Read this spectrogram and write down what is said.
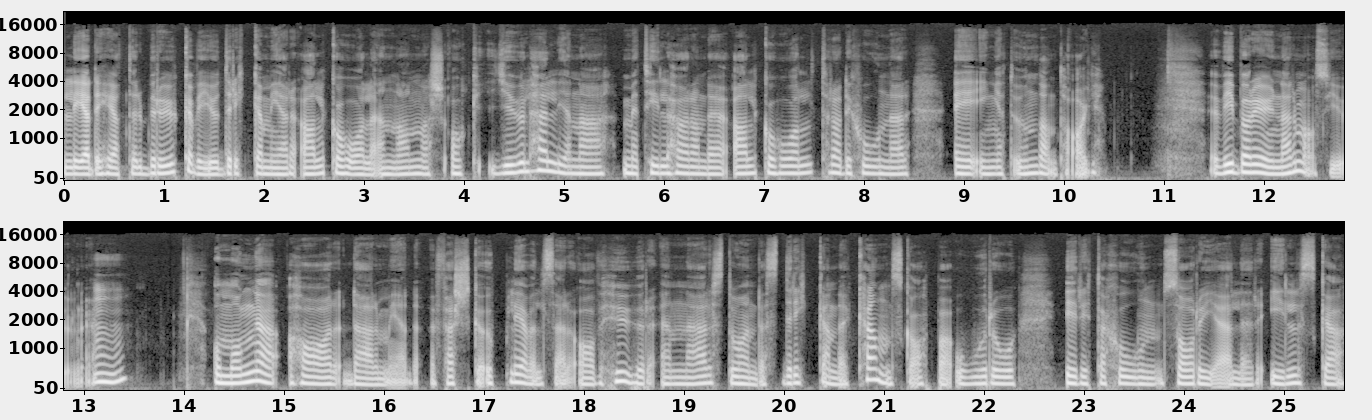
ledigheter brukar vi ju dricka mer alkohol än annars och julhelgerna med tillhörande alkoholtraditioner är inget undantag. Vi börjar ju närma oss jul nu. Mm. Och många har därmed färska upplevelser av hur en närståendes drickande kan skapa oro, irritation, sorg eller ilska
